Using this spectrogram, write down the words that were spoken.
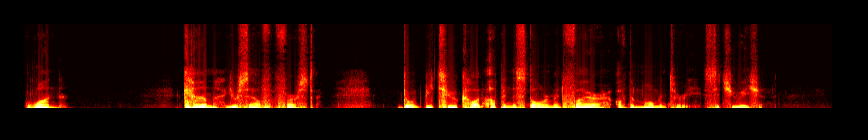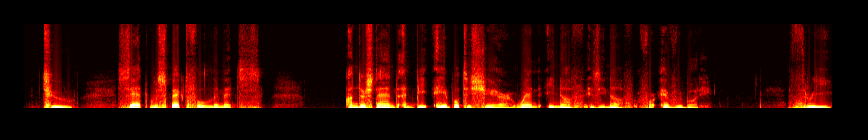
1. Calm yourself first. Don't be too caught up in the storm and fire of the momentary situation. 2 set respectful limits. Understand and be able to share when enough is enough for everybody. 3.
